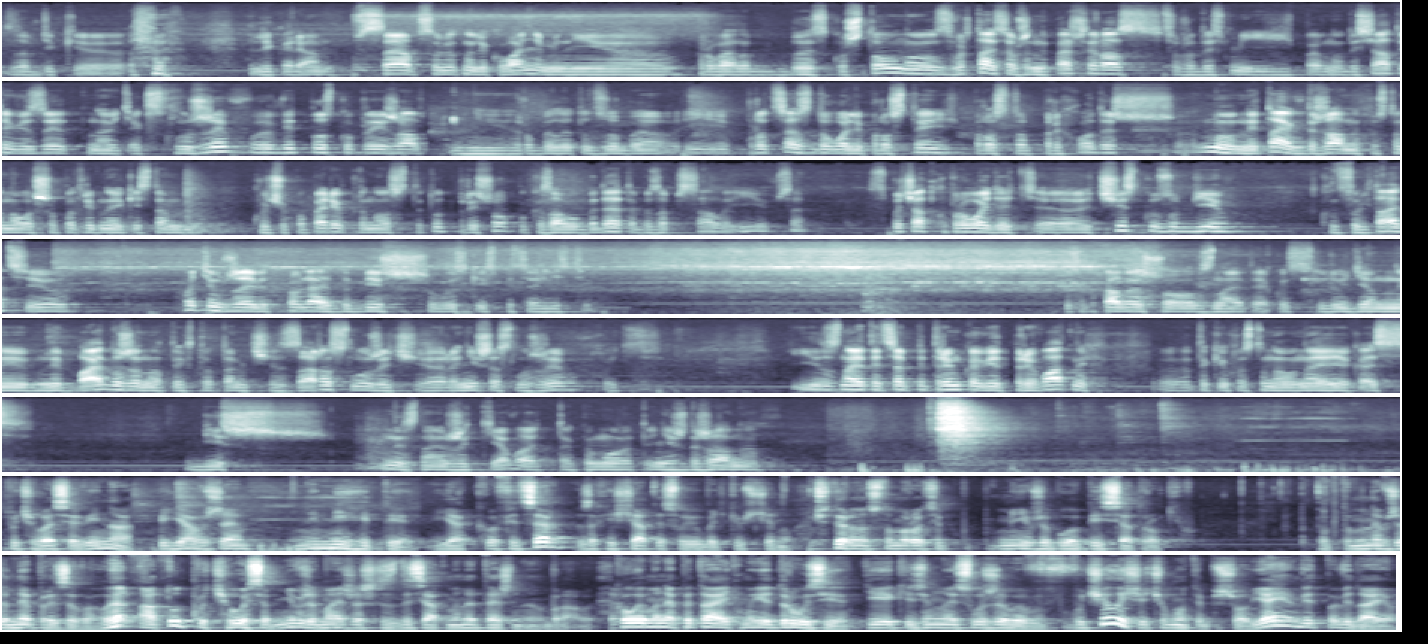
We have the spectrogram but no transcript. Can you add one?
завдяки лікарям. Все абсолютно лікування мені е, провели безкоштовно. Звертаюся вже не перший раз. Це вже десь мій, певно, десятий візит. Навіть як служив в відпустку, приїжджав. Мені робили тут зуби. І процес доволі простий. Просто приходиш. Ну не так, як в державних установах, що потрібно якісь там кучу паперів приносити. Тут прийшов, показав УБД, тебе записали і все. Спочатку проводять е, чистку зубів, консультацію. Потім вже відправляють до більш вузьких спеціалістів. Це показує, що знаєте, якось людям не, не байдуже на тих, хто там чи зараз служить, чи раніше служив. Хоч. І знаєте, ця підтримка від приватних е, таких установ, вона є якась більш, не знаю, життєва, так би мовити, ніж державна. Почалася війна. Я вже не міг іти як офіцер захищати свою батьківщину. У 2014 році мені вже було 50 років. Тобто мене вже не призивали. А тут почалося, мені вже майже 60, мене теж не набрали. Коли мене питають мої друзі, ті, які зі мною служили в училищі, чому ти пішов, я їм відповідаю:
